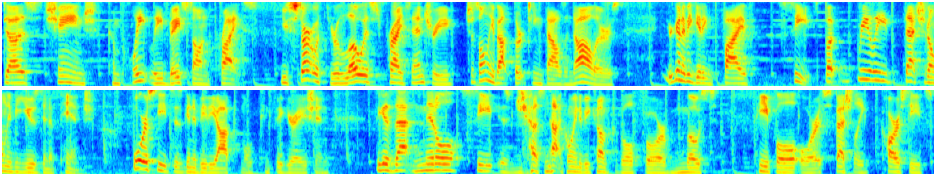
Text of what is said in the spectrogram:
does change completely based on price. You start with your lowest price entry, which is only about $13,000. You're gonna be getting five seats, but really that should only be used in a pinch. Four seats is gonna be the optimal configuration because that middle seat is just not going to be comfortable for most people or especially car seats.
